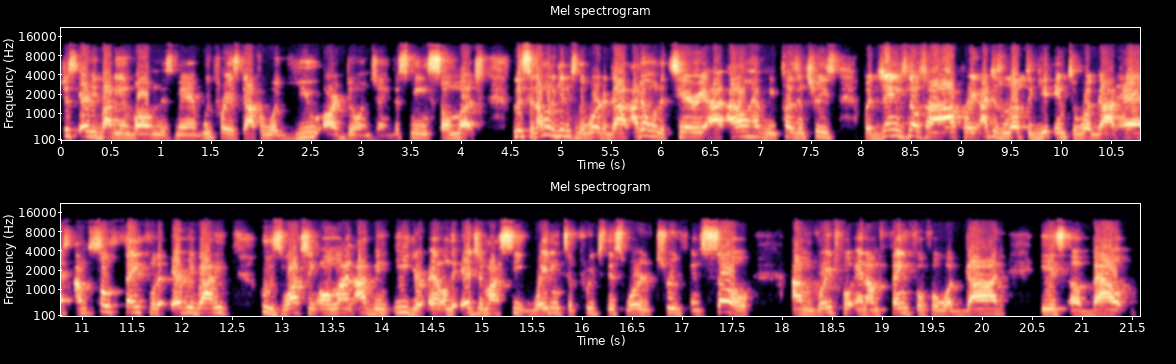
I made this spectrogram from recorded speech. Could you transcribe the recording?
just everybody involved in this, man. We praise God for what you are doing, James. This means so much. Listen, I want to get into the word of God. I don't want to tarry. I, I don't have any pleasantries, but James knows how I operate. I just love to get into what God has. I'm so thankful to everybody who's watching online. I've been eager on the edge of my seat, waiting to preach this word of truth. And so I'm grateful and I'm thankful for what God is about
